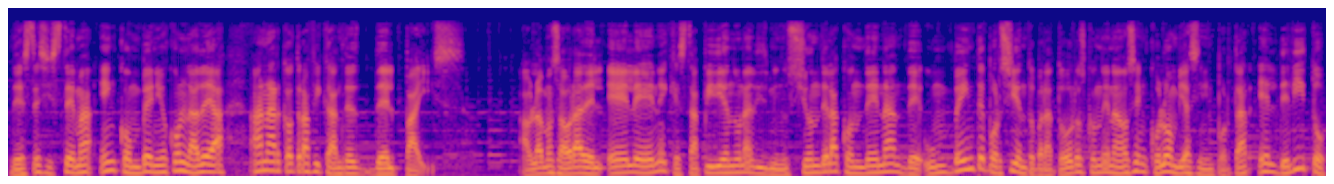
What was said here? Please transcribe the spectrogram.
de este sistema en convenio con la DEA a narcotraficantes del país. Hablamos ahora del ELN que está pidiendo una disminución de la condena de un 20% para todos los condenados en Colombia sin importar el delito.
